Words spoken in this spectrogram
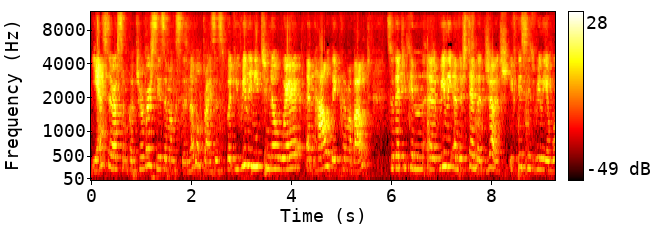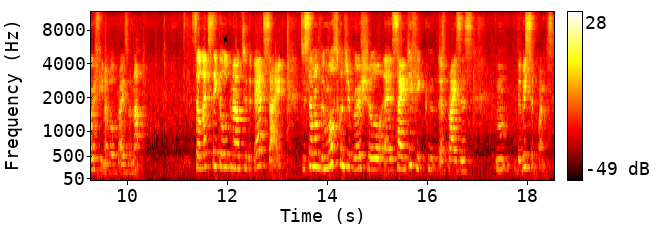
yes, there are some controversies amongst the Nobel Prizes, but you really need to know where and how they come about so that you can uh, really understand and judge if this is really a worthy Nobel Prize or not. So let's take a look now to the bad side, to some of the most controversial uh, scientific uh, prizes, the recent ones.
